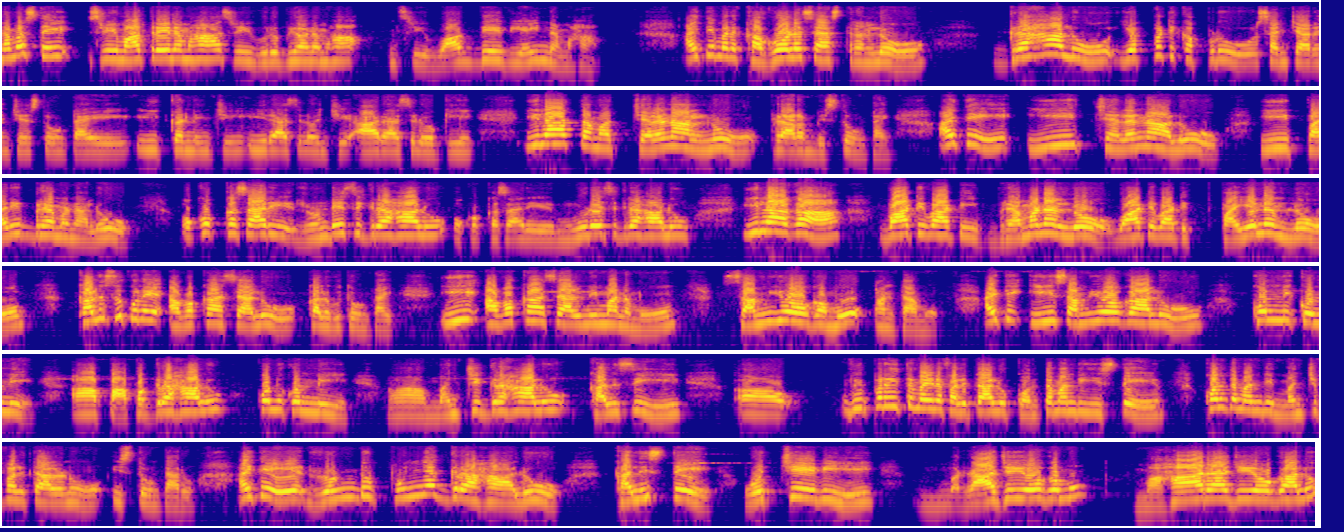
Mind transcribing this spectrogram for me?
నమస్తే శ్రీ మాత్రే నమ శ్రీ గురుభ్యో నమ శ్రీ వాగ్దేవి అయి నమ. అయితే మన ఖగోళ శాస్త్రంలో గ్రహాలు ఎప్పటికప్పుడు సంచారం చేస్తూ ఉంటాయి. ఇక్కడి నుంచి ఈ రాశిలోంచి ఆ రాశిలోకి ఇలా తమ చలనాలను ప్రారంభిస్తూ ఉంటాయి. అయితే ఈ చలనాలు ఈ పరిభ్రమణలు ఒక్కొక్కసారి రెండేసి గ్రహాలు ఒక్కొక్కసారి మూడేసి గ్రహాలు. ఇలాగా వాటి వాటి భ్రమణంలో వాటి వాటి పయనంలో కలుసుకునే అవకాశాలు కలుగుతూ ఉంటాయి. ఈ అవకాశాలని మనము సంయోగము అంటాము. అయితే ఈ సంయోగాలు కొన్ని కొన్ని పాపగ్రహాలు కొన్ని కొన్ని మంచి గ్రహాలు కలిసి విపరీతమైన ఫలితాలు కొంతమంది ఇస్తే కొంతమంది మంచి ఫలితాలను ఇస్తూ ఉంటారు. అయితే రెండు పుణ్యగ్రహాలు కలిస్తే వచ్చేవి రాజయోగము మహారాజయోగాలు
